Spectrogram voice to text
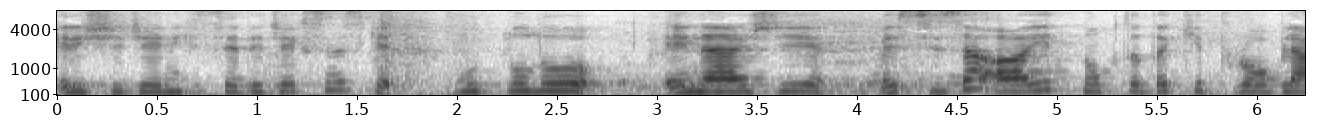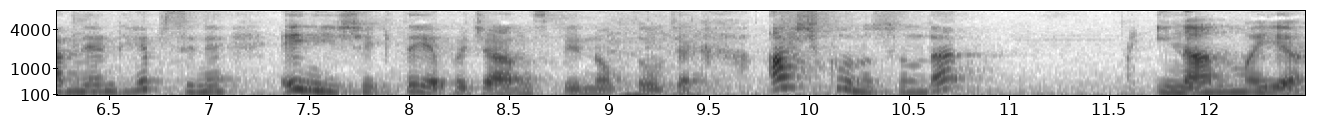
erişeceğini hissedeceksiniz ki mutluluğu, enerjiyi ve size ait noktadaki problemlerin hepsini en iyi şekilde yapacağınız bir nokta olacak. Aşk konusunda inanmayı,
